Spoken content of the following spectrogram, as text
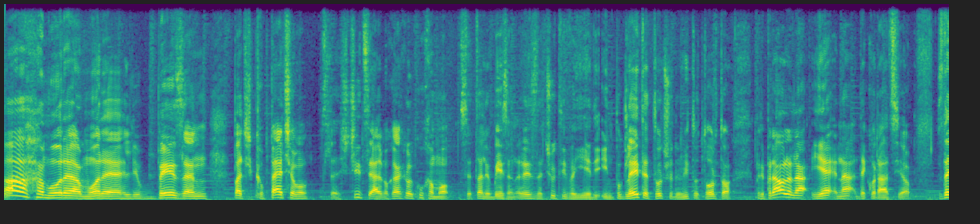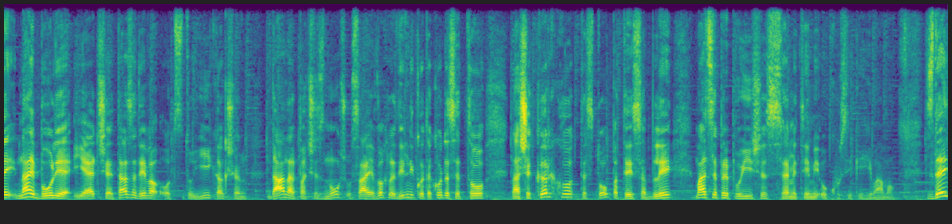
Ah, amore, amore, ljubezen, pač ko pečemo sleščice ali kakor kuhamo, se ta ljubezen res začuti v jedi. In poglejte to čudovito torto, pripravljena je na dekoracijo. Zdaj, najbolje je, če ta zadeva odstoji kakšen dan ali pa čez noč vsaj v hladilniku, tako da se to naše krhko testo, pa te sable, malce prepoji še s vsemi temi okusi, ki jih imamo. Zdaj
